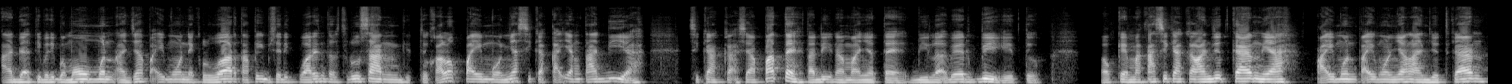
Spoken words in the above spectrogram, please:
ada tiba-tiba momen aja Pak Imonnya keluar tapi bisa dikeluarin terus-terusan gitu. Kalau Pak Imonnya si kakak yang tadi ya si kakak siapa teh? Tadi namanya teh Bila Berbi gitu. Oke makasih kakak lanjutkan ya. Pak Imon Pak Imonnya lanjutkan.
